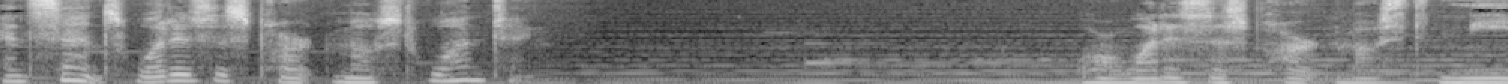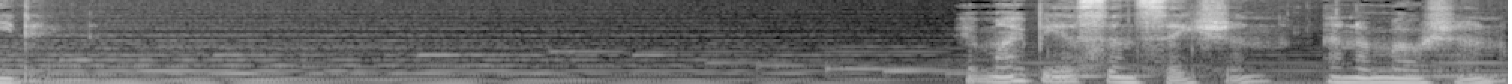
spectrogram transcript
and sense what is this part most wanting? Or what is this part most needing? It might be a sensation, an emotion,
